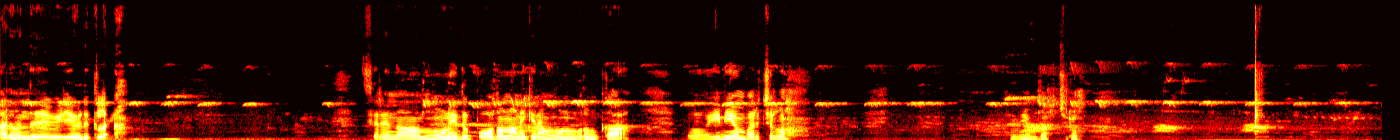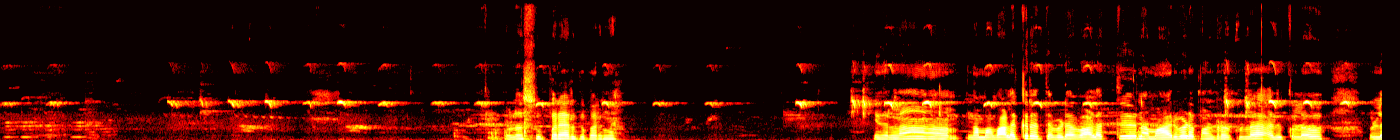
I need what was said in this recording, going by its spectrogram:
அதை வந்து வீடியோ எடுக்கலை. சரி நான் மூணு இது போதும்னு நினைக்கிறேன். மூணு முருங்கைக்காய் ஓ, இதையும் பறிச்சிடலாம். இதையும் பறிச்சிடும் அவ்வளோ சூப்பராக இருக்குது பாருங்கள் இதெல்லாம் நம்ம வளர்க்குறத விட வளர்த்து நம்ம அறுவடை பண்ணுறதுக்குள்ள அதுக்குள்ளே உள்ள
